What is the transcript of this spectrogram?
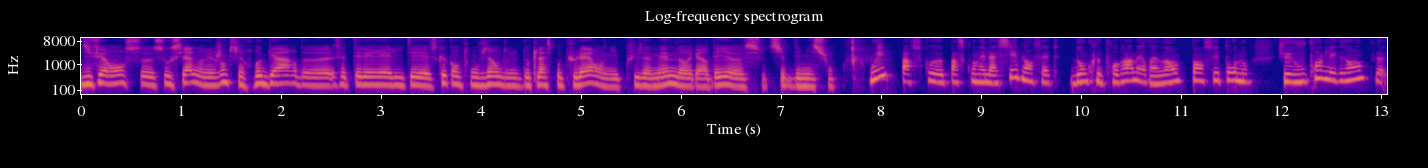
différence euh, sociale dans les gens qui regardent euh, cette télé-réalité? Est-ce que quand on vient de, classe populaire, on est plus à même de regarder ce type d'émission? Oui, parce que parce qu'on est la cible en fait. Donc le programme est vraiment pensé pour nous. Je vais vous prendre l'exemple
